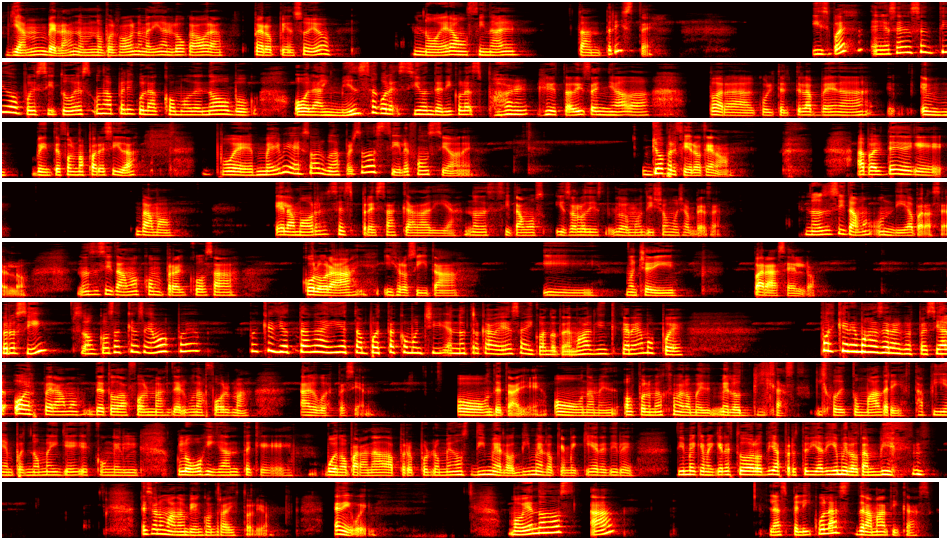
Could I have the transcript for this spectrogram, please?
Ya, ¿verdad? No, no, por favor, no me digan loca ahora pero pienso yo, no era un final tan triste. Y pues, en ese sentido, pues si tú ves una película como The Notebook o la inmensa colección de Nicholas Spark que está diseñada para cortarte las venas en 20 formas parecidas, pues maybe eso a algunas personas sí le funcione. Yo prefiero que no. Aparte de que, vamos, el amor se expresa cada día. No necesitamos, y eso lo, hemos dicho muchas veces, no necesitamos un día para hacerlo. No necesitamos comprar cosas coloradas y rositas y moncherí para hacerlo. Pero sí, son cosas que hacemos pues, pues que ya están ahí, están puestas como un chi en nuestra cabeza y cuando tenemos a alguien que queremos pues pues queremos hacer algo especial o esperamos de todas formas, de alguna forma, algo especial o un detalle, o una o por lo menos que me lo, me, lo digas, hijo de tu madre, está bien, pues no me llegues con el globo gigante que bueno para nada, pero por lo menos dímelo, dime lo que me quieres, dile, dime que me quieres todos los días, pero este día dímelo también. El ser humano es bien contradictorio. Anyway, moviéndonos a las películas dramáticas,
